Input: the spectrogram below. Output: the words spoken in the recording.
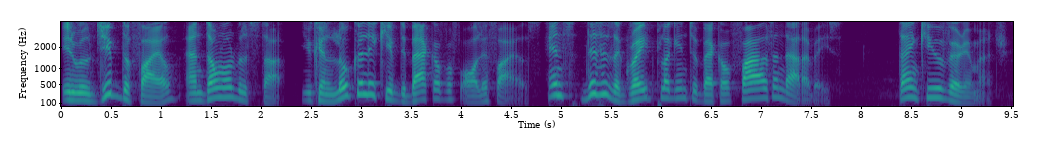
It will zip the file and download will start. You can locally keep the backup of all your files. Hence, this is a great plugin to backup files and database. Thank you very much.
